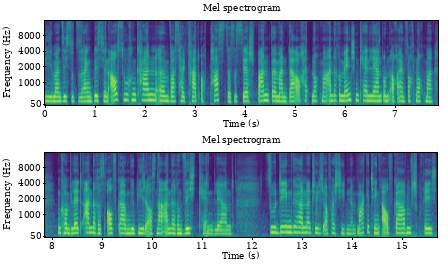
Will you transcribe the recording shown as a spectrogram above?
die man sich sozusagen ein bisschen aussuchen kann, ähm, was halt gerade auch passt. Das ist sehr spannend, weil man da auch halt nochmal andere Menschen kennenlernt und auch einfach nochmal ein komplett anderes Aufgabengebiet aus einer anderen Sicht kennenlernt. Zudem gehören natürlich auch verschiedene Marketingaufgaben, sprich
